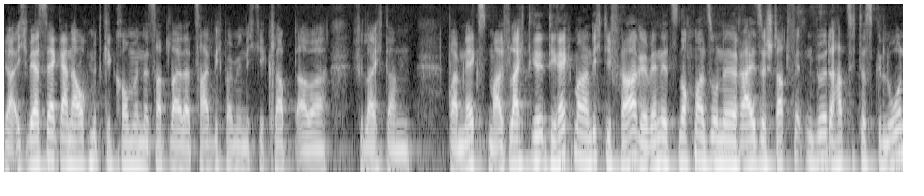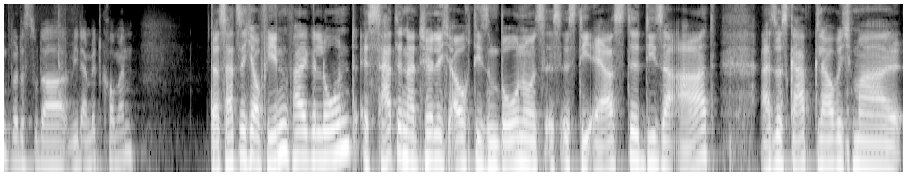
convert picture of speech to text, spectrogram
ja, ich wäre sehr gerne auch mitgekommen. Es hat leider zeitlich bei mir nicht geklappt, aber vielleicht dann beim nächsten Mal. Vielleicht direkt mal an dich die Frage, wenn jetzt nochmal so eine Reise stattfinden würde, hat sich das gelohnt? Würdest du da wieder mitkommen? Das hat sich auf jeden Fall gelohnt. Es hatte natürlich auch diesen Bonus, es ist die erste dieser Art. Also es gab, glaube ich mal,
